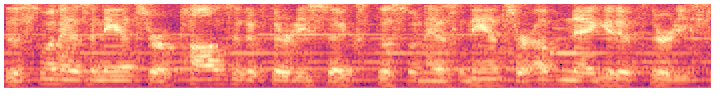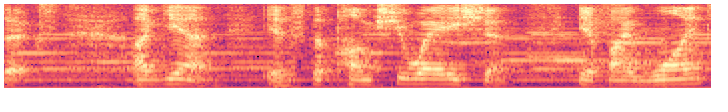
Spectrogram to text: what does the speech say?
This one has an answer of positive 36. This one has an answer of negative 36. Again, it's the punctuation. If I want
